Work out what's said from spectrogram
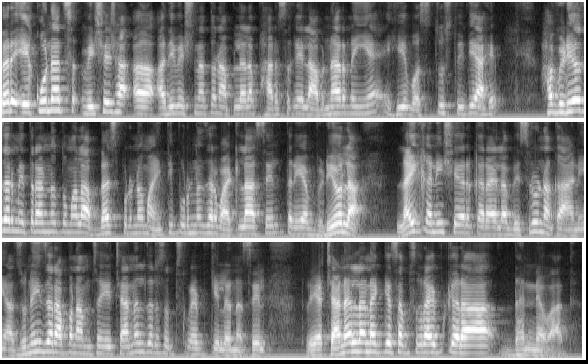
तर एकूणच विशेष अधिवेशनातून आपल्याला फारसं काही लाभणार नाही आहे ही वस्तुस्थिती आहे. हा व्हिडिओ जर मित्रांनो तुम्हाला अभ्यासपूर्ण माहितीपूर्ण जर वाटला असेल तर या व्हिडिओला लाईक आणि शेअर करायला विसरू नका. आणि अजूनही जर आपण आमचं हे चॅनल जर सबस्क्राईब केलं नसेल तर या चॅनलला नक्की सबस्क्राईब करा. धन्यवाद.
